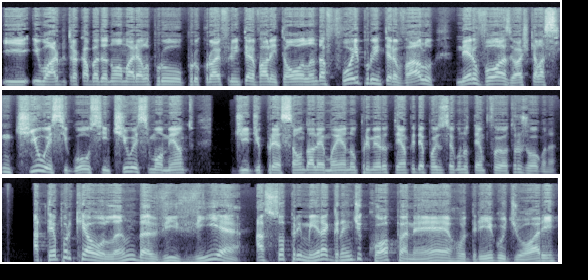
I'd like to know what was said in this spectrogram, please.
E, e, o árbitro acaba dando um amarelo pro, pro Cruyff no intervalo. Então a Holanda foi pro intervalo nervosa. Eu acho que ela sentiu esse gol, sentiu esse momento de, de pressão da Alemanha no primeiro tempo e depois no segundo tempo foi outro jogo, né? Até porque a Holanda vivia a sua primeira grande Copa, né, Rodrigo, Diori?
